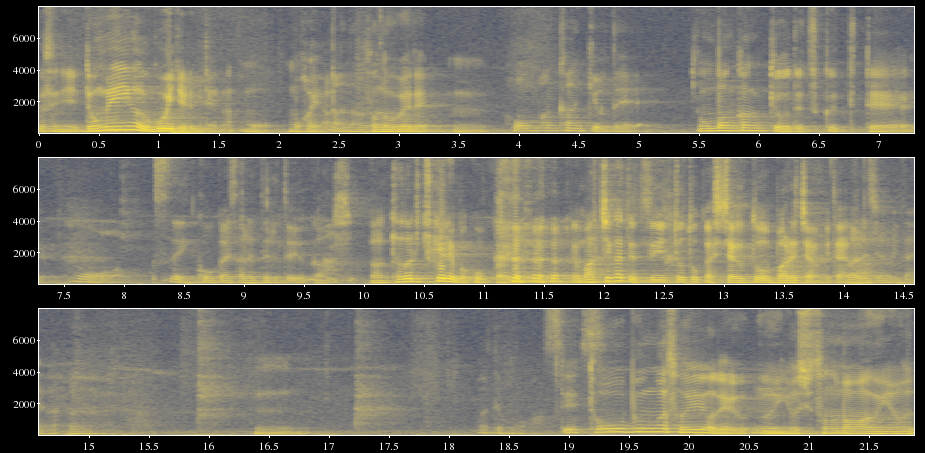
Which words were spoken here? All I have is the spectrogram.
要するにドメインが動いてるみたいなもうもはやその上で、うん、ど本番環境で。本番環境で作っててもうすでに公開されてるというか。たどり着ければ公開。間違ってツイートとかしちゃうとバレちゃうみたいな。バレちゃうみたいな、うんうん、まあ、で当分はそういうので運用し、そのまま運用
